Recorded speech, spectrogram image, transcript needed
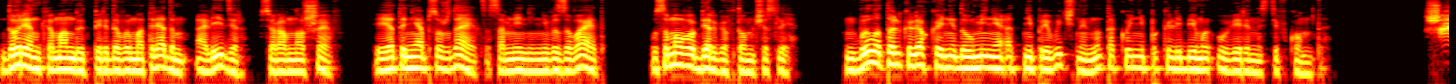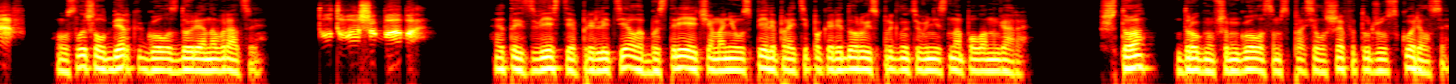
Дориан командует передовым отрядом, а лидер все равно шеф. И это не обсуждается, сомнений не вызывает, у самого Берга в том числе. Было только легкое недоумение от непривычной, но такой непоколебимой уверенности в ком-то. «Шеф!» — услышал Берг голос Дориана в рации. «Тут ваша баба!» Это известие прилетело быстрее, чем они успели пройти по коридору и спрыгнуть вниз на пол ангара. «Что?» — дрогнувшим голосом спросил шеф и тут же ускорился,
